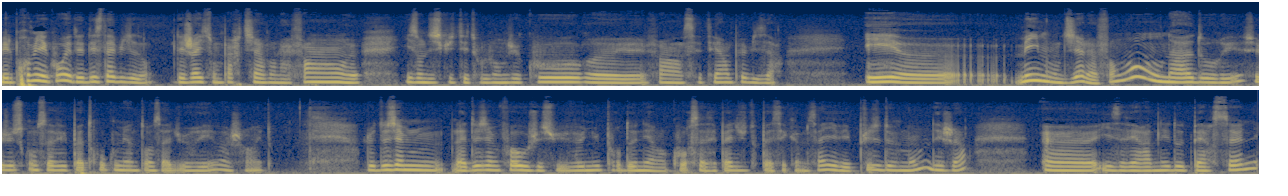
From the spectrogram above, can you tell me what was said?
Mais le premier cours était déstabilisant. Déjà, ils sont partis avant la fin, euh, ils ont discuté tout le long du cours, euh, enfin, c'était un peu bizarre. Et euh, mais ils m'ont dit à la fin, oh, on a adoré, c'est juste qu'on savait pas trop combien de temps ça a duré, machin et tout. Le deuxième, la deuxième fois où je suis venue pour donner un cours, ça s'est pas du tout passé comme ça. Il y avait plus de monde déjà. Ils avaient ramené d'autres personnes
